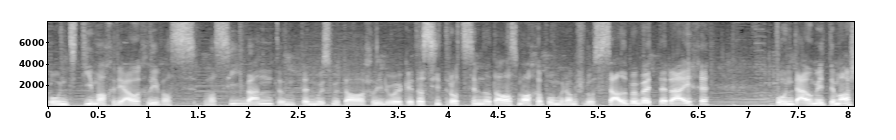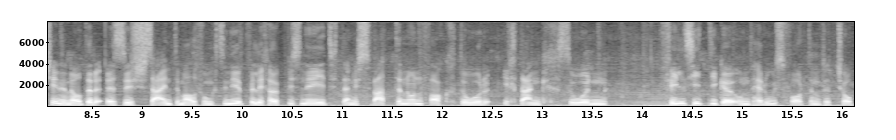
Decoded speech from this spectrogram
Und die machen ja auch ein bisschen, was, was sie wollen. Und dann muss man da ein bisschen schauen, dass sie trotzdem noch das machen, was man am Schluss selber erreichen will. Und auch mit den Maschinen, oder? Es ist das eine Mal funktioniert vielleicht etwas nicht, dann ist das Wetter noch ein Faktor. Ich denke, so ein vielseitiger und herausfordernder Job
